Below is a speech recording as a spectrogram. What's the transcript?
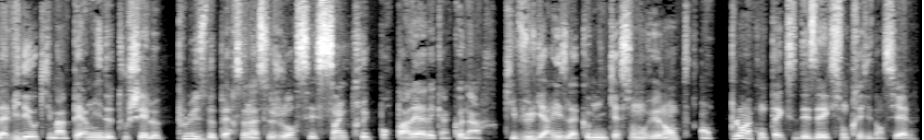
La vidéo qui m'a permis de toucher le plus de personnes à ce jour, c'est 5 trucs pour parler avec un connard, qui vulgarise la communication non violente en plein contexte des élections présidentielles.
